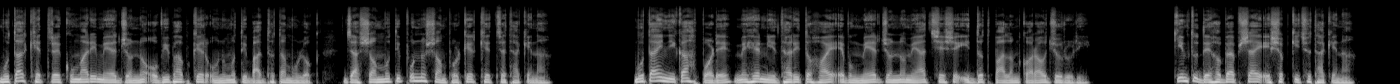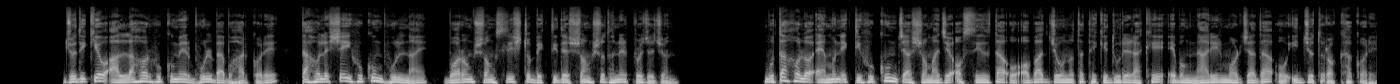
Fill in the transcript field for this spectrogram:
মুতার ক্ষেত্রে কুমারী মেয়ের জন্য অভিভাবকের অনুমতি বাধ্যতামূলক, যা সম্মতিপূর্ণ সম্পর্কের ক্ষেত্রে থাকে না। মুতাই নিকাহ পড়ে, মেহের নির্ধারিত হয় এবং মেয়ের জন্য মেয়াদ শেষে ইদ্যত পালন করাও জরুরি। কিন্তু দেহ ব্যবসায় এসব কিছু থাকে না। যদি কেউ আল্লাহর হুকুমের ভুল ব্যবহার করে, তাহলে সেই হুকুম ভুল নয়, বরং সংশ্লিষ্ট ব্যক্তিদের সংশোধনের প্রয়োজন। মুতা হল এমন একটি হুকুম যা সমাজে অশ্লীলতা ও অবাধ যৌনতা থেকে দূরে রাখে এবং নারীর মর্যাদা ও ইজ্জত রক্ষা করে।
